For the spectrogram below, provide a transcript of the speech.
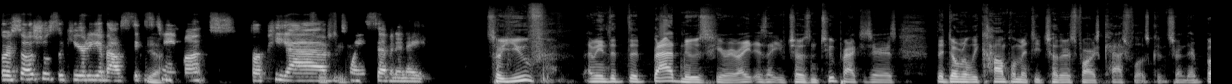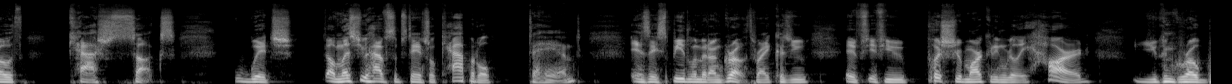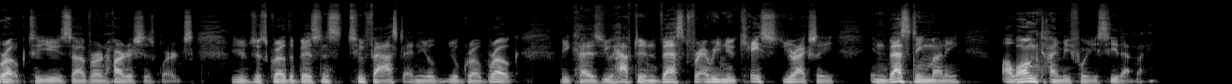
For Social Security, about 16 yeah. months. For PI, 16. between seven and eight. So you've, I mean, the, the bad news here, right, is that you've chosen two practice areas that don't really complement each other as far as cash flow is concerned. They're both cash sucks, which, unless you have substantial capital to hand, is a speed limit on growth, right? Because you, if if you push your marketing really hard, you can grow broke, to use uh, Verne Harnish's words. You just grow the business too fast, and you'll you'll grow broke because you have to invest for every new case. You're actually investing money a long time before you see that money.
